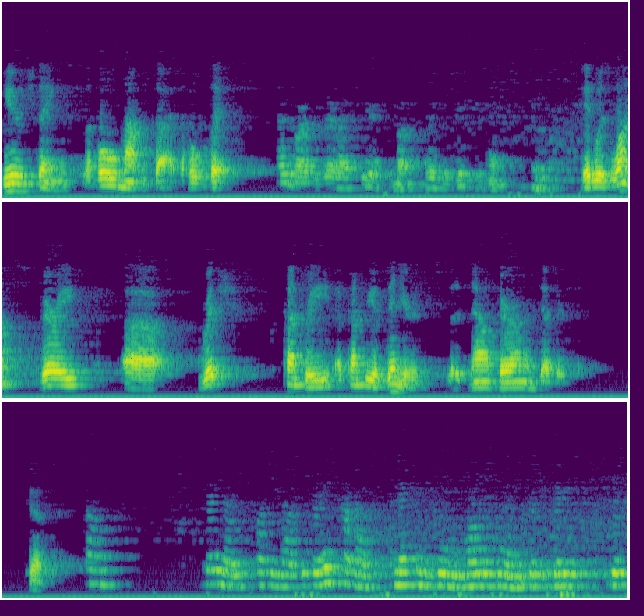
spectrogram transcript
Huge things, the whole mountainside, the whole cliff. It was once very uh, rich country, a country of vineyards, but it's now barren and desert. Yes. Um, about, is there any uh, connection between Mormonism and the British, British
